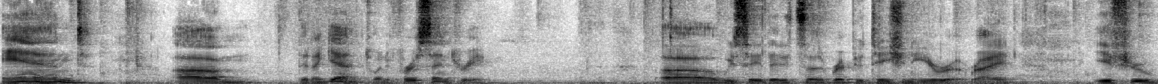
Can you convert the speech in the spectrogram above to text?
And um, then again, 21st century, uh, we say that it's a reputation era, right? If you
